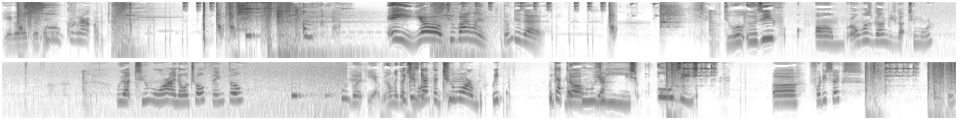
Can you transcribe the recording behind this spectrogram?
Yeah, go like right there. Oh, ground. Hey, yo, too violent. Don't do that. Dual Uzi. Um, we're almost done. We've got two more. We got two more. I know what y'all think though. But yeah, we only got We just more. got the two more. We we got the No, yeah. Uzis. Uh, 46. 17.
